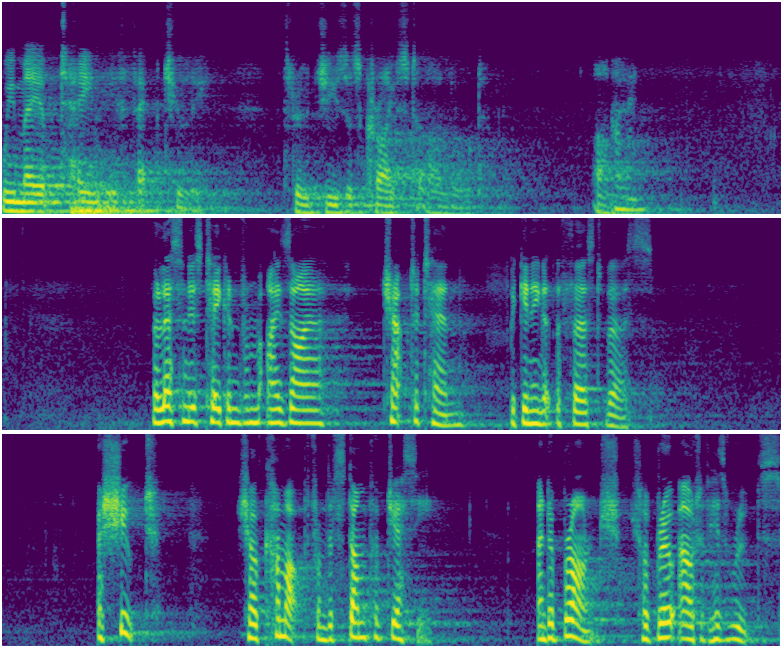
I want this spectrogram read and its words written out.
we may obtain effectually through Jesus Christ our Lord. Amen. Amen. The lesson is taken from Isaiah chapter 10, beginning at the first verse. A shoot shall come up from the stump of Jesse, and a branch shall grow out of his roots.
